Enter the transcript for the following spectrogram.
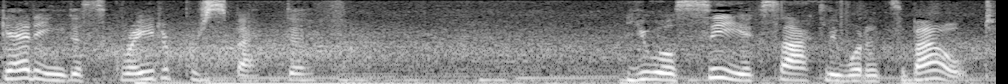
getting this greater perspective, you will see exactly what it's about.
